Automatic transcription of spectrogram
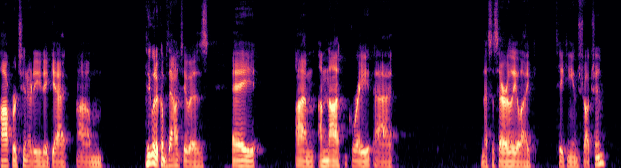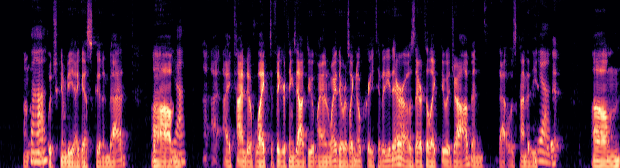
opportunity to get. Um, I think what it comes down to is a I'm I'm not great at necessarily like taking instruction, um, uh-huh. which can be I guess good and bad. Um, yeah. I, I, kind of like to figure things out, do it my own way. There was like no creativity there. I was there to like do a job, and that was kind of the yeah. it. Um,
